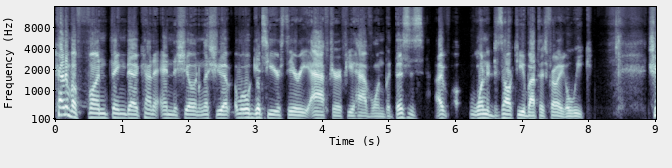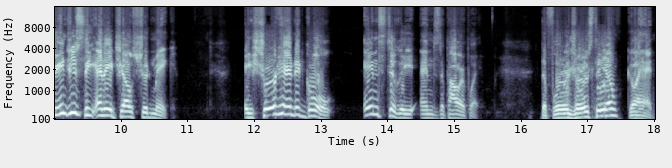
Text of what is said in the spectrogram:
kind of a fun thing to kind of end the show unless you have we'll get to your theory after if you have one but this is i've wanted to talk to you about this for like a week. Changes the nhl should make. A shorthanded goal instantly ends the power play. The floor is yours theo. Go ahead.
